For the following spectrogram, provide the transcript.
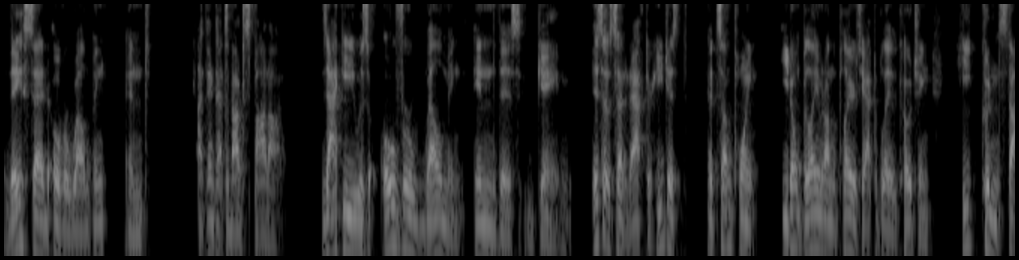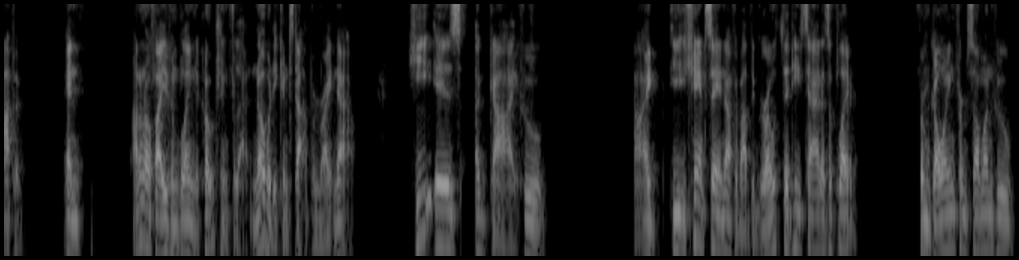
they said overwhelming. And I think that's about spot on. Zaki was overwhelming in this game. Izzo said it after. He just, at some point, you don't blame it on the players. You have to blame the coaching. He couldn't stop him. And I don't know if I even blame the coaching for that. Nobody can stop him right now. He is a guy who I you can't say enough about the growth that he's had as a player from going from someone who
